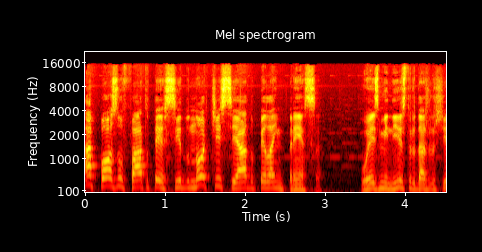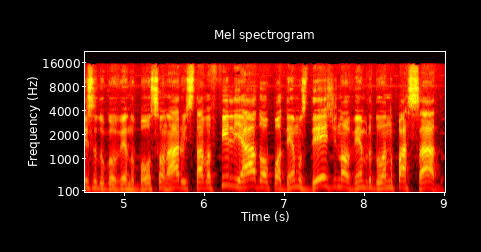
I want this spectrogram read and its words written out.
após o fato ter sido noticiado pela imprensa. O ex-ministro da Justiça do governo Bolsonaro estava filiado ao Podemos desde novembro do ano passado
